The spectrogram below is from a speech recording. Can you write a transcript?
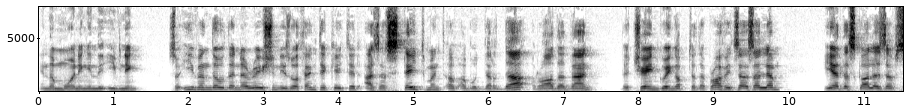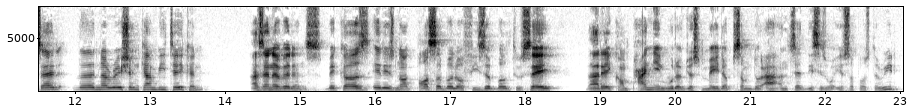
in the morning, in the evening. So even though the narration is authenticated as a statement of Abu Darda rather than the chain going up to the Prophet ﷺ, here the scholars have said the narration can be taken as an evidence because it is not possible or feasible to say that a companion would have just made up some dua and said this is what you're supposed to read.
